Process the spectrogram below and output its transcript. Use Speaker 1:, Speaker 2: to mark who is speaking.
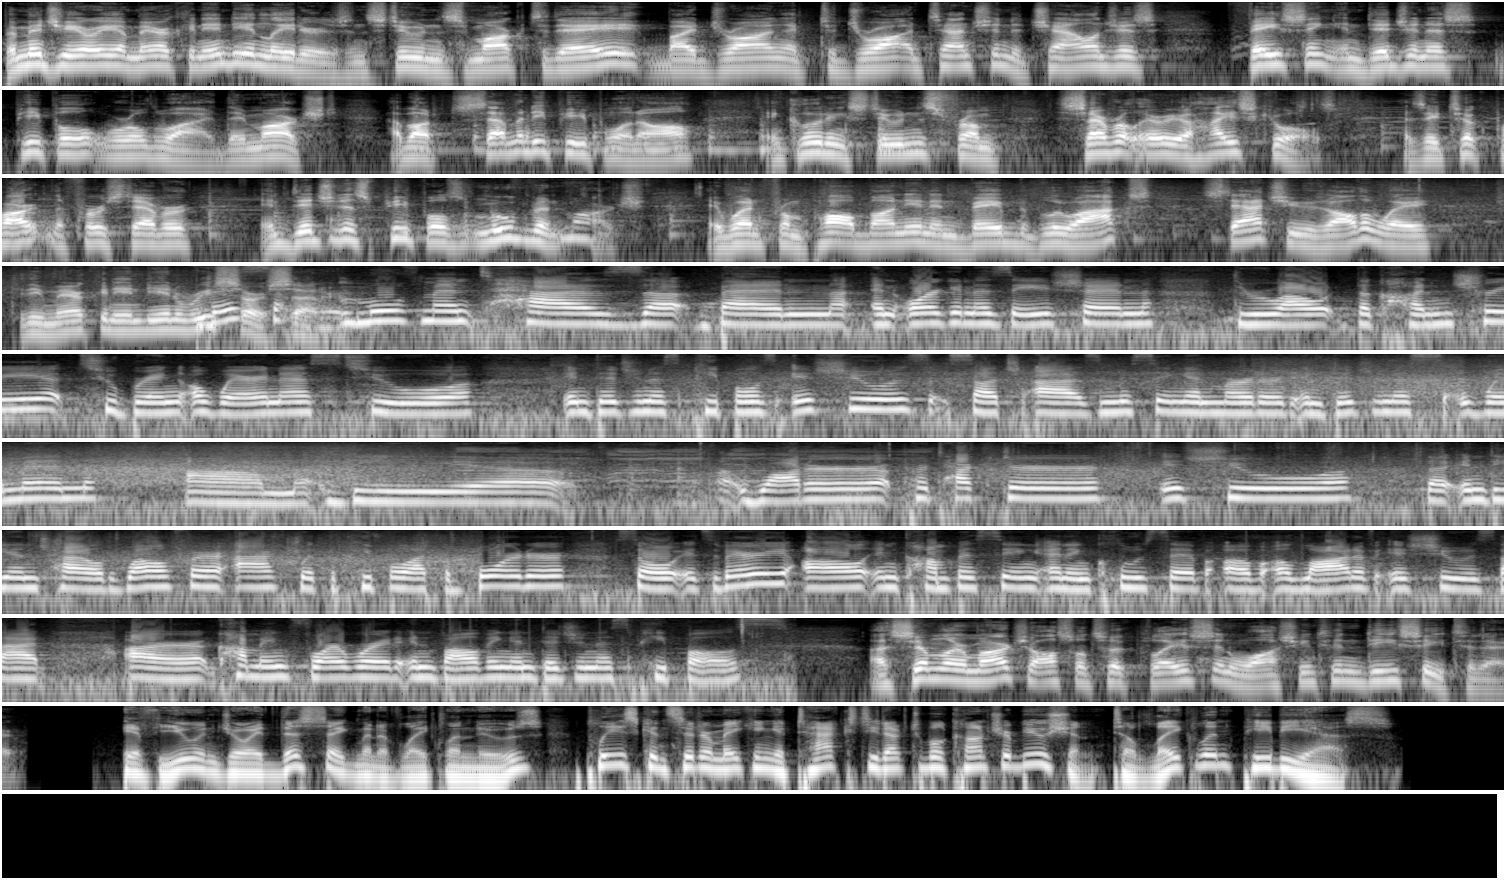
Speaker 1: Bemidji area American Indian leaders and students marked today by drawing to draw attention to challenges facing indigenous people worldwide. They marched about 70 people in all, including students from several area high schools as they took part in the first ever Indigenous Peoples Movement March. It went from Paul Bunyan and Babe the Blue Ox statues all the way to the American Indian Resource
Speaker 2: this
Speaker 1: Center.
Speaker 2: movement has uh, been an organization throughout the country to bring awareness to Indigenous peoples issues such as missing and murdered Indigenous women, um, the uh, water protector issue, the Indian Child Welfare Act with the people at the border. So it's very all encompassing and inclusive of a lot of issues that are coming forward involving Indigenous peoples.
Speaker 1: A similar march also took place in Washington, D.C. today.
Speaker 3: If you enjoyed this segment of Lakeland News, please consider making a tax-deductible contribution to Lakeland PBS.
